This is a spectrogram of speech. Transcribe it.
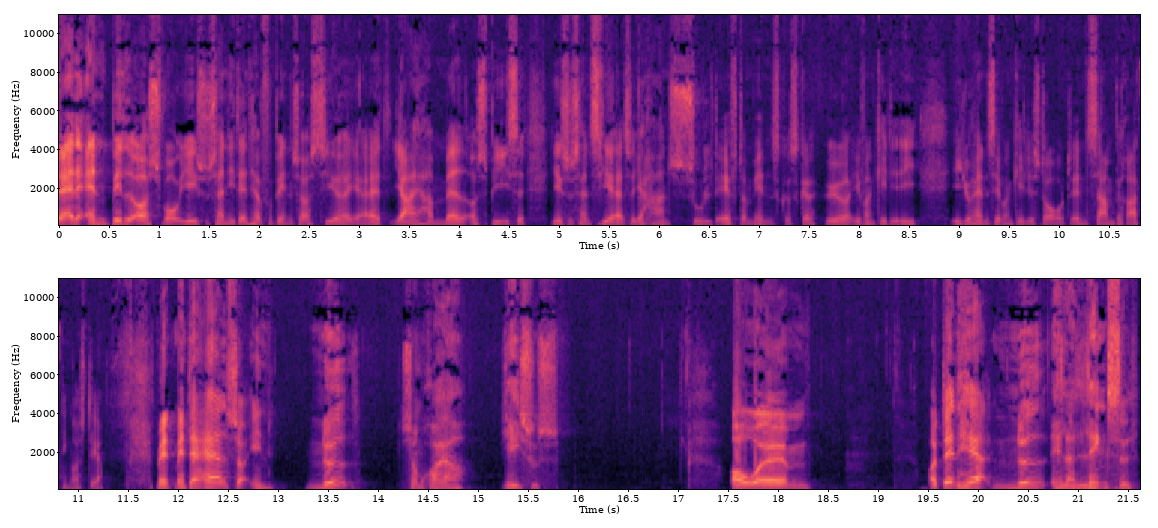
der er det andet billede også, hvor Jesus han i den her forbindelse også siger, at jeg har mad at spise. Jesus han siger altså, jeg har en sult efter mennesker skal høre evangeliet i, i Johannes evangeliet står den samme beretning også der. Men, men der er altså en nød, som rører Jesus. Og, øh, og den her nød eller længsel,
